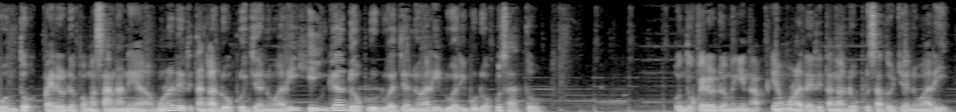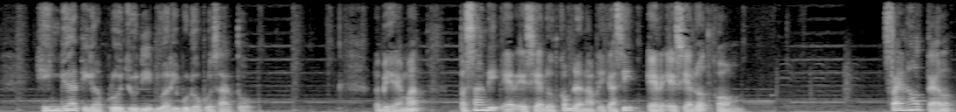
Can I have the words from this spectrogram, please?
untuk periode pemesanannya mulai dari tanggal 20 Januari hingga 22 Januari 2021. Untuk periode menginapnya mulai dari tanggal 21 Januari hingga 30 Juni 2021. Lebih hemat, pesan di airasia.com dan aplikasi airasia.com. Selain hotel,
